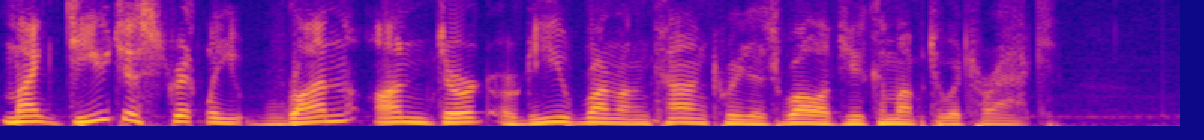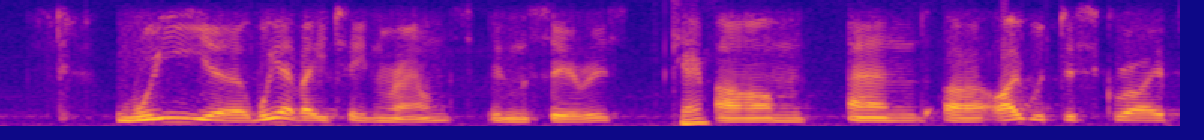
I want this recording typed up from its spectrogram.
Mike, do you just strictly run on dirt or do you run on concrete as well if you come up to a track? We uh, we have 18 rounds in the series. Okay. Um, and uh, I would describe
